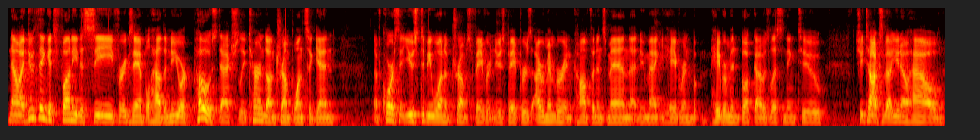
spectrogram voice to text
Now, I do think it's funny to see, for example, how the New York Post actually turned on Trump once again. Of course, it used to be one of Trump's favorite newspapers. I remember in Confidence Man, that new Maggie Haberman, Haberman book I was listening to, she talks about, you know, how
